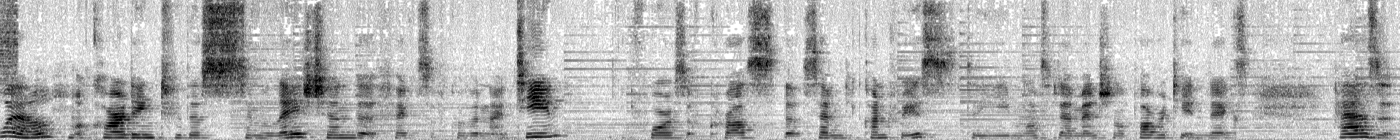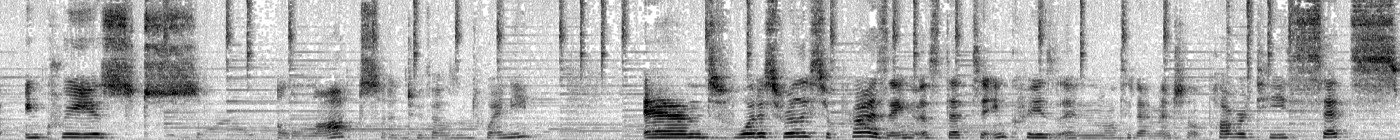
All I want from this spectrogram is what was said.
Well, according to this simulation, the effects of COVID 19 force across the 70 countries, the multidimensional poverty index has increased a lot in 2020. And what is really surprising is that the increase in multidimensional poverty sets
